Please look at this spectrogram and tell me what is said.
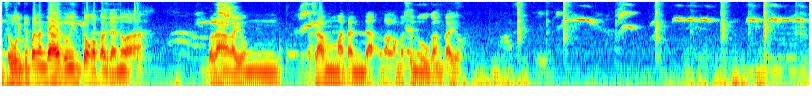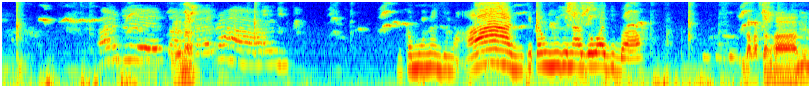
So, huwag nyo palang gagawin to kapag ano ah. Wala kayong kasama matanda. Baka masunugan kayo. Yan na. Huwag ka muna dumaan. Kita mo may ginagawa, di ba? Lakas ng hangin,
